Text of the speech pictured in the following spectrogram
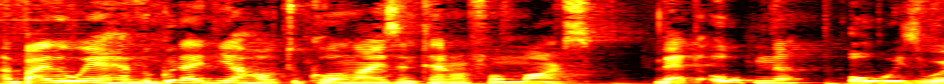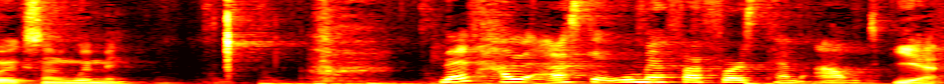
uh, by the way, I have a good idea how to colonize and terraform Mars. That opener always works on women. That's how you ask a woman for first time out. Yeah.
